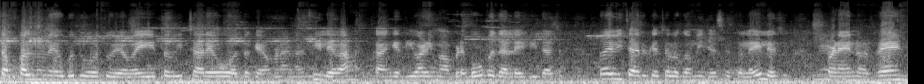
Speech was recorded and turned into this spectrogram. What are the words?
ચપ્પલનું ને એવું બધું હતું એ, હવે એ તો વિચાર એવો હતો કે હમણાં નથી લેવા, કારણ કે દિવાળીમાં આપણે બહુ બધા લઈ લીધા છે. તો એ વિચાર્યું કે ચલો ગમી જશે તો લઈ લેશું. પણ એનો રેન્ટ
